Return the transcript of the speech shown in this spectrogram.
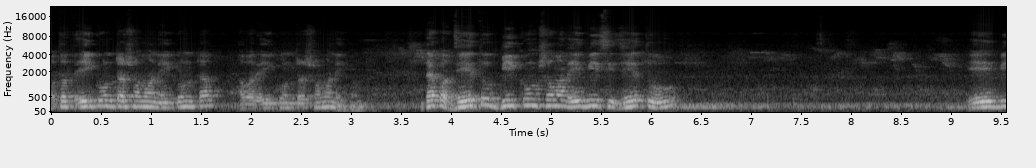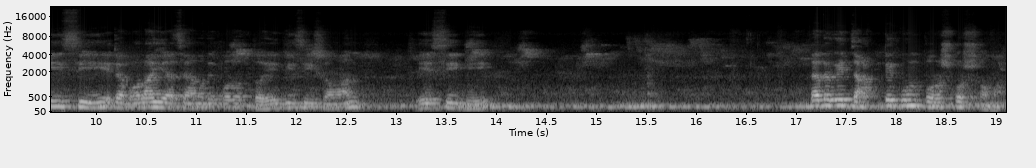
অর্থাৎ এই কোণটা সমান এই কোণটা, আবার এই কোণটা সমান এই কোণটা। দেখো, যেহেতু বি কোণ সমান এ বিসি যেহেতু এ বিসি এটা বলাই আছে আমাদের প্রদত্ত। এ বিসি সমান এসিবি তাহলে এই চারটে কোণ পরস্পর সমান।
